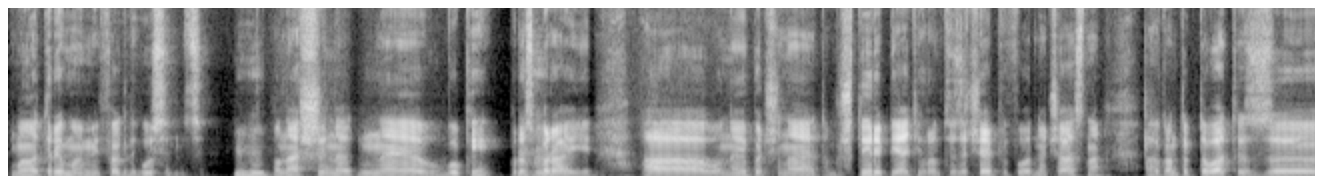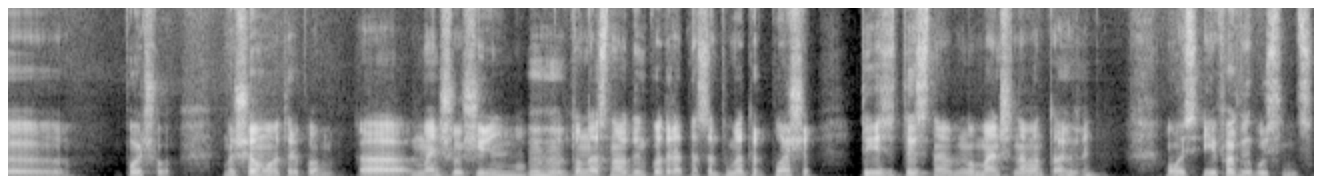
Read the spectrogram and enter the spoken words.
ми отримуємо ефект гусениці. Угу. Вона шина не в боки розпирає, а у неї починає там 4-5 ґрунтозачепів одночасно контактувати з почвою. Ми що ми отримуємо? Е, Менше ущільнення, угу. тобто у нас на один квадратний сантиметр площі тис- тисне ну, менше навантаження. Ось, і ефект гусениці.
